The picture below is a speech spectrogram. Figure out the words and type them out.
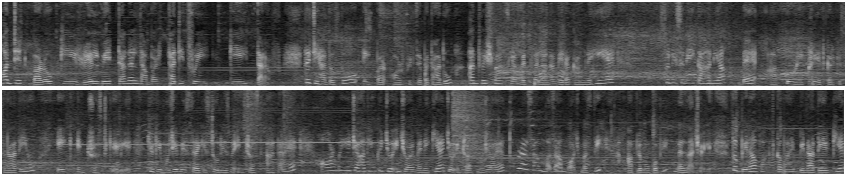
हॉन्टेड बारोग की रेलवे टनल नंबर 33 की तरफ़। तो जी हाँ दोस्तों, एक बार और फिर से बता दूँ, अंधविश्वास या मिथ फैलाना मेरा काम नहीं है। सुनी सुनी कहानियाँ मैं आपको रिक्रिएट करके सुनाती हूँ एक इंटरेस्ट के लिए, क्योंकि मुझे भी इस तरह की स्टोरीज़ में इंटरेस्ट आता है। और मैं ये चाहती हूँ कि जो इन्जॉय मैंने किया, जो इंटरेस्ट मुझे आया थोड़ा सा मज़ा मौज मस्ती आप लोगों को भी मिलना चाहिए। तो बिना वक्त गवाए, बिना देर किए,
